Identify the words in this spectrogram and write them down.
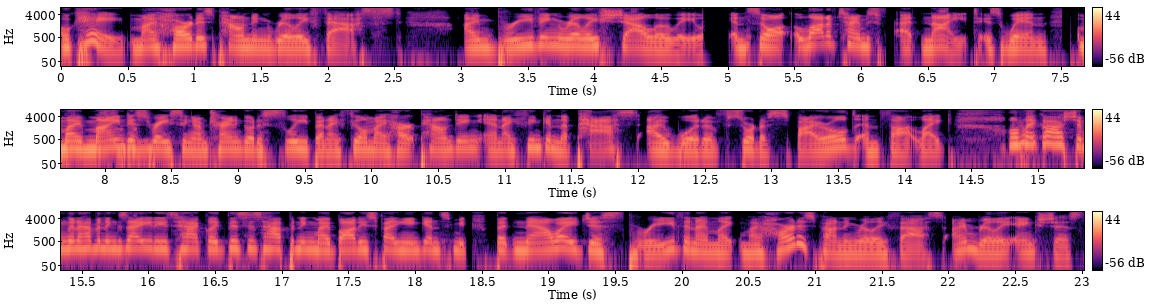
okay, my heart is pounding really fast. I'm breathing really shallowly. And so a lot of times at night is when my mind is mm-hmm. racing. I'm trying to go to sleep and I feel my heart pounding. And I think in the past, I would have sort of spiraled and thought, like, oh my gosh, I'm going to have an anxiety attack. Like, this is happening. My body's fighting against me. But now I just breathe and I'm like, my heart is pounding really fast. I'm really anxious.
